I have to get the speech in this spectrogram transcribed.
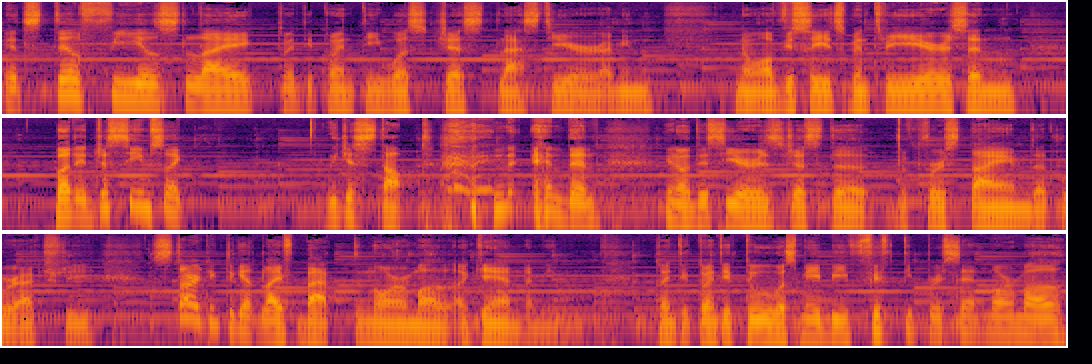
It still feels like 2020 was just last year. I mean, you know, obviously it's been three years, and but it just seems like we just stopped, and, and then you know this year is just the the first time that we're actually starting to get life back to normal again. I mean, 2022 was maybe 50% normal,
